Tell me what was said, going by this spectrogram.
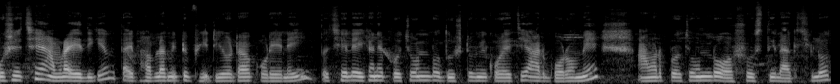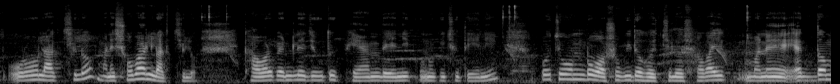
বসেছে, আমরা এদিকে। তাই ভাবলাম একটু ভিডিওটা করে নেই। তো ছেলে এখানে প্রচণ্ড দুষ্টুমি করেছে আর গরমে আমার প্রচণ্ড অস্বস্তি লাগছিল। ওরও লাগছিল মানে সবার লাগছিল। খাওয়ার প্যান্ডেলে যেহেতু ফ্যান দেয়নি, কোনো কিছু দেয়নি, প্রচণ্ড অসুবিধা হচ্ছিল। সবাই মানে একদম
